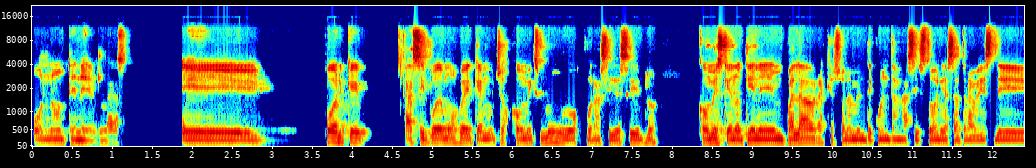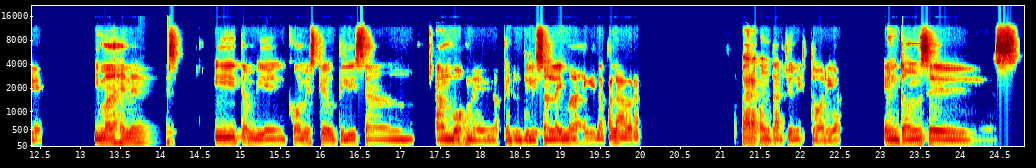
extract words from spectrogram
o no tenerlas. Eh, porque así podemos ver que hay muchos cómics mudos, por así decirlo, cómics que no tienen palabras, que solamente cuentan las historias a través de imágenes y también cómics que utilizan ambos medios, que utilizan la imagen y la palabra para contarte una historia. Entonces,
